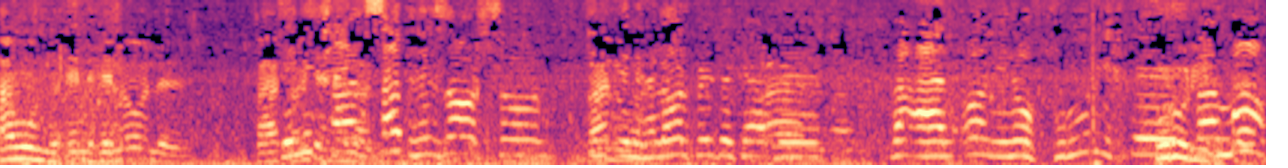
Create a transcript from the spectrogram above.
همون انحلال یعنی چند صد هزار سال این انحلال پیدا کرده و الان اینا فرو ریخته و ما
